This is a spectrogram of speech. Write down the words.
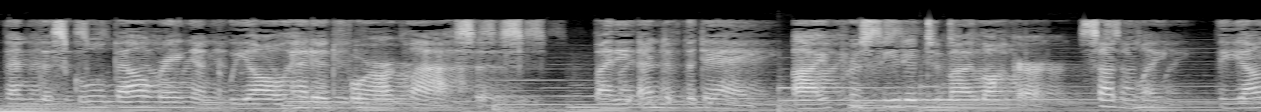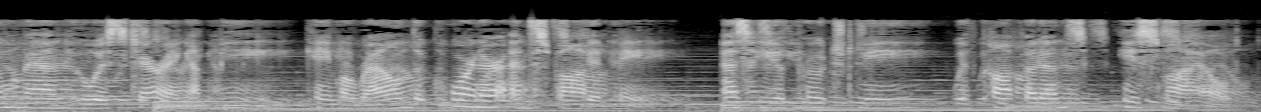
Then the school bell rang and we all headed for our classes. By the end of the day, I proceeded to my locker. Suddenly, the young man who was staring at me came around the corner and spotted me. As he approached me, with confidence, he smiled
